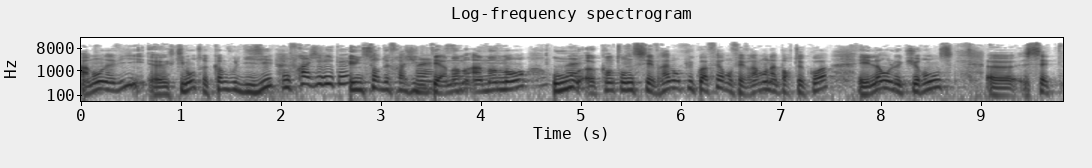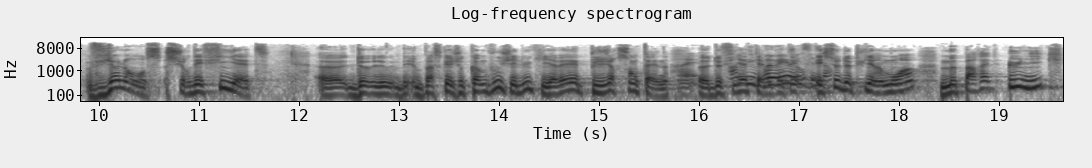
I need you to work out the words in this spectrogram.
à mon avis, euh, ce qui montre, comme vous le disiez, une fragilité, une sorte de fragilité, un, moment, un moment où, euh, quand on ne sait vraiment plus quoi faire, on fait vraiment n'importe quoi. Et là, en l'occurrence, euh, cette violence sur des fillettes euh, de, parce que, je, comme vous, j'ai lu qu'il y avait plusieurs centaines euh, de fillettes ah qui avaient été. et ce, depuis un mois, me paraît unique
